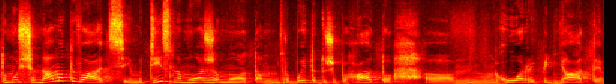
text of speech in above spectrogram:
Тому що на мотивації ми дійсно можемо там зробити дуже багато е, гори підняти.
